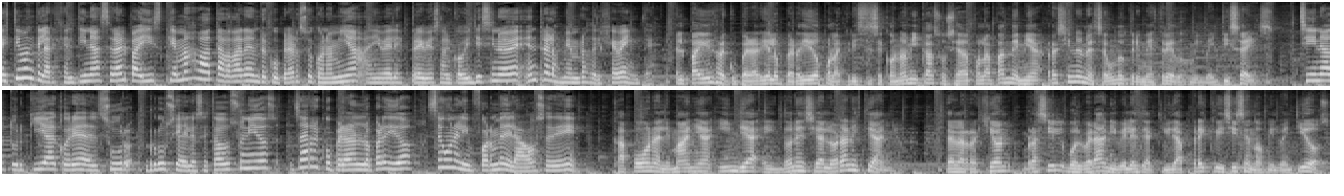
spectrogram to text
Estiman que la Argentina será el país que más va a tardar en recuperar su economía a niveles previos al COVID-19 entre los miembros del G20. El país recuperaría lo perdido por la crisis económica asociada por la pandemia recién en el segundo trimestre de 2026. China, Turquía, Corea del Sur, Rusia y los Estados Unidos ya recuperaron lo perdido según el informe de la OCDE. Japón, Alemania, India e Indonesia lo harán este año. De la región, Brasil volverá a niveles de actividad precrisis en 2022,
